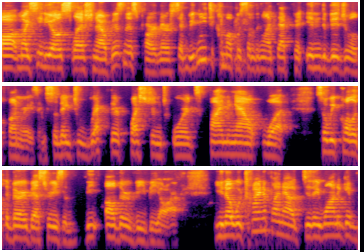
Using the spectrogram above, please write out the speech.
uh, my CDO slash now business partner said we need to come up with something like that for individual fundraising. So they direct their question towards finding out what. So we call it the very best reason, the other VBR. You know, we're trying to find out do they want to give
